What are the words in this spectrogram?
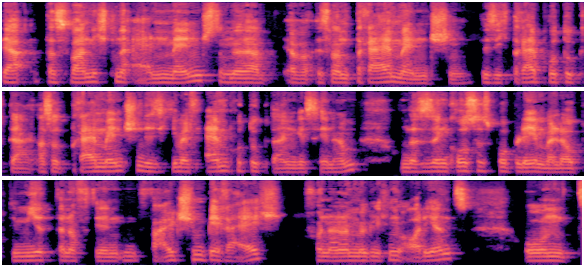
ja, das war nicht nur ein Mensch, sondern es waren drei Menschen, die sich drei Produkte, also drei Menschen, die sich jeweils ein Produkt angesehen haben. Und das ist ein großes Problem, weil er optimiert dann auf den falschen Bereich von einer möglichen Audience. Und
